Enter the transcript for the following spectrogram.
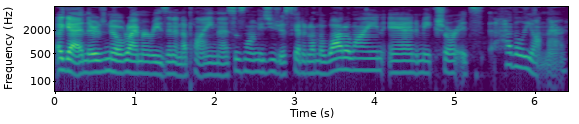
again, there's no rhyme or reason in applying this as long as you just get it on the waterline and make sure it's heavily on there.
